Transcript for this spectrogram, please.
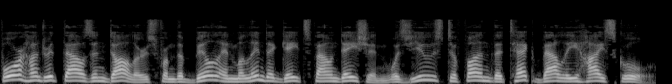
$400,000 from the Bill and Melinda Gates Foundation was used to fund the Tech Valley High School.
